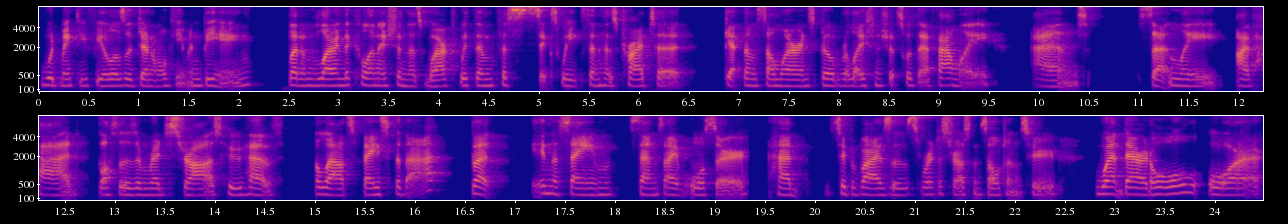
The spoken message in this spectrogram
would make you feel as a general human being, let alone the clinician that's worked with them for six weeks and has tried to get them somewhere and build relationships with their family. And certainly I've had bosses and registrars who have allowed space for that. But in the same sense, I've also had supervisors, registrars, consultants who weren't there at all or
